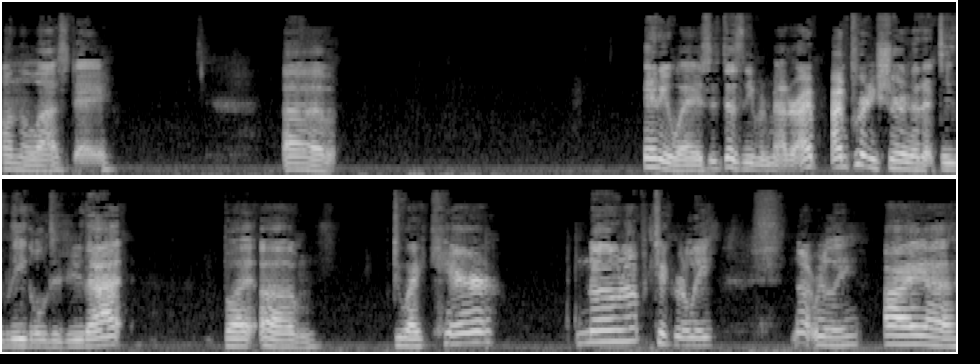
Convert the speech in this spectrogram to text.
on the last day. Uh anyways, it doesn't even matter. I I'm pretty sure that it's illegal to do that. But um do I care? No, not particularly. Not really. I uh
